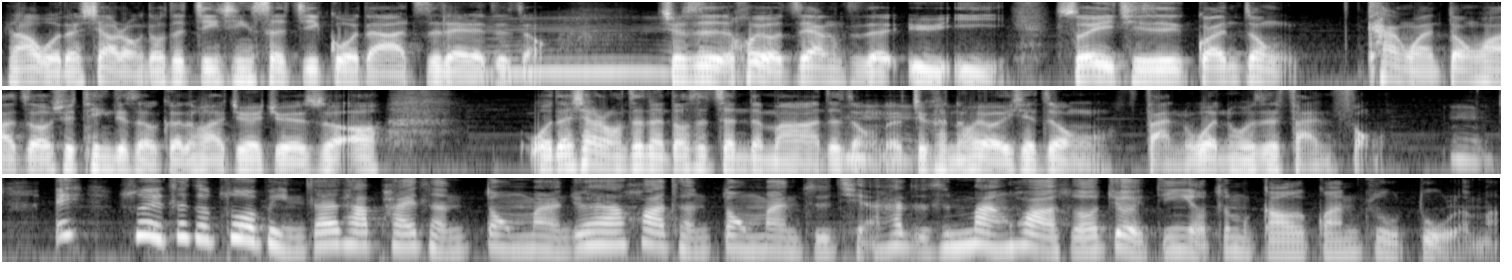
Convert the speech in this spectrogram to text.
然后我的笑容都是精心设计过的啊，之类的这种，就是会有这样子的寓意。所以其实观众看完动画之后去听这首歌的话，就会觉得说，哦，我的笑容真的都是真的吗？这种的，就可能会有一些这种反问或是反讽。嗯，哎，所以这个作品在他拍成动漫，就是他画成动漫之前，他只是漫画的时候就已经有这么高的关注度了吗？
